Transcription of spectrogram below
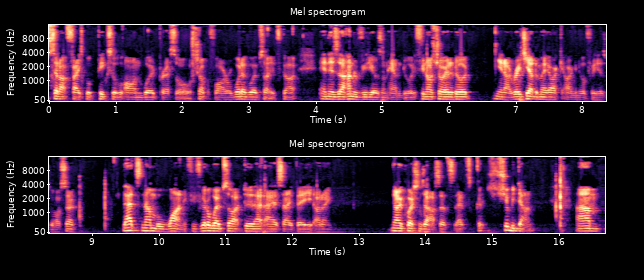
set up Facebook Pixel on WordPress or Shopify or whatever website you've got, and there's a hundred videos on how to do it. If you're not sure how to do it, you know, reach out to me. I can do it for you as well. So that's number one. If you've got a website, do that ASAP. I don't, no questions asked. That's that's should be done. Um,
